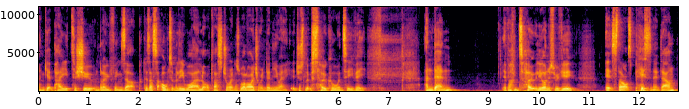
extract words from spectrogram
and get paid to shoot and blow things up because that's ultimately why a lot of us join as well. I joined anyway. It just looks so cool on TV. And then, if I'm totally honest with you, it starts pissing it down.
